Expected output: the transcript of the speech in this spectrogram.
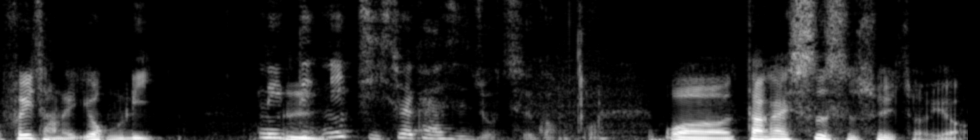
非常的用力，你嗯你几岁开始主持广播？我大概四十岁左右，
